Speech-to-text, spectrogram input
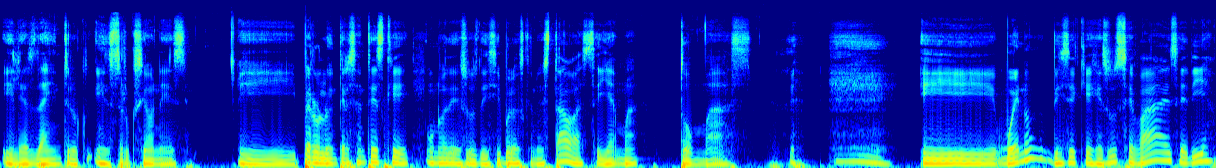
y les da instrucciones. Y, pero lo interesante es que uno de sus discípulos que no estaba se llama Tomás. y bueno, dice que Jesús se va ese día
